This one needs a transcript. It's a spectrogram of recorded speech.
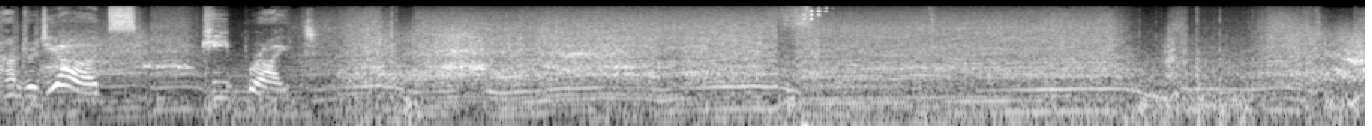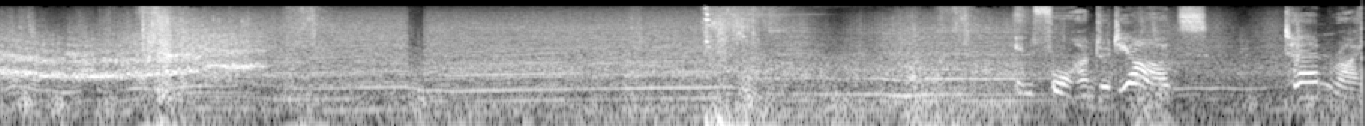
100 yards, keep right. In 400 yards, turn right.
